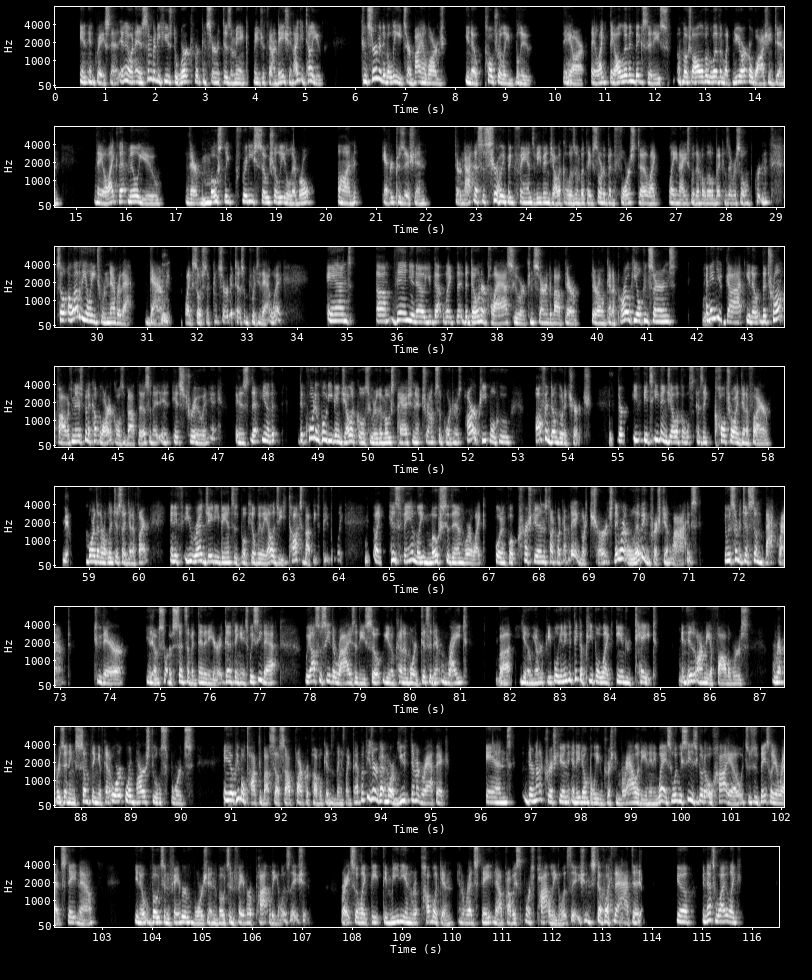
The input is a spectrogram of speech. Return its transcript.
in, in great sense. You know, and as somebody who used to work for Conservatism Inc., major foundation, I can tell you, conservative elites are by and large you know, culturally blue. They mm. are. They like. They all live in big cities. Almost all of them live in like New York or Washington. They like that milieu. They're mostly pretty socially liberal on every position. They're not necessarily big fans of evangelicalism, but they've sort of been forced to like play nice with them a little bit because they were so important. So a lot of the elites were never that down, mm. like social conservatism puts you that way. And um, then you know you've got like the, the donor class who are concerned about their their own kind of parochial concerns, mm. and then you've got you know the Trump followers. I mean, there's been a couple articles about this, and it, it, it's true. And it is that you know the the quote unquote evangelicals who are the most passionate Trump supporters are people who often don't go to church. They're it's evangelicals as a cultural identifier, yeah, more than a religious identifier. And if you read J.D. Vance's book Hillbilly Elegy, he talks about these people like like his family, most of them were like quote unquote Christians, talked about God, but they didn't go to church. They weren't living Christian lives. It was sort of just some background to their, you yeah. know, sort of sense of identity or identity. So we see that. We also see the rise of these so, you know, kind of more dissident right, mm-hmm. uh, you know, younger people. You know, you can think of people like Andrew Tate and mm-hmm. his army of followers representing something of kind of or or barstool sports and, you know, people talked about South South Park Republicans and things like that, but these are more youth demographic, and they're not Christian, and they don't believe in Christian morality in any way. So what we see is you go to Ohio, which is basically a red state now, you know, votes in favor of abortion, votes in favor of pot legalization, right? So like the the median Republican in a red state now probably supports pot legalization, stuff like that. That yeah. you know, and that's why like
